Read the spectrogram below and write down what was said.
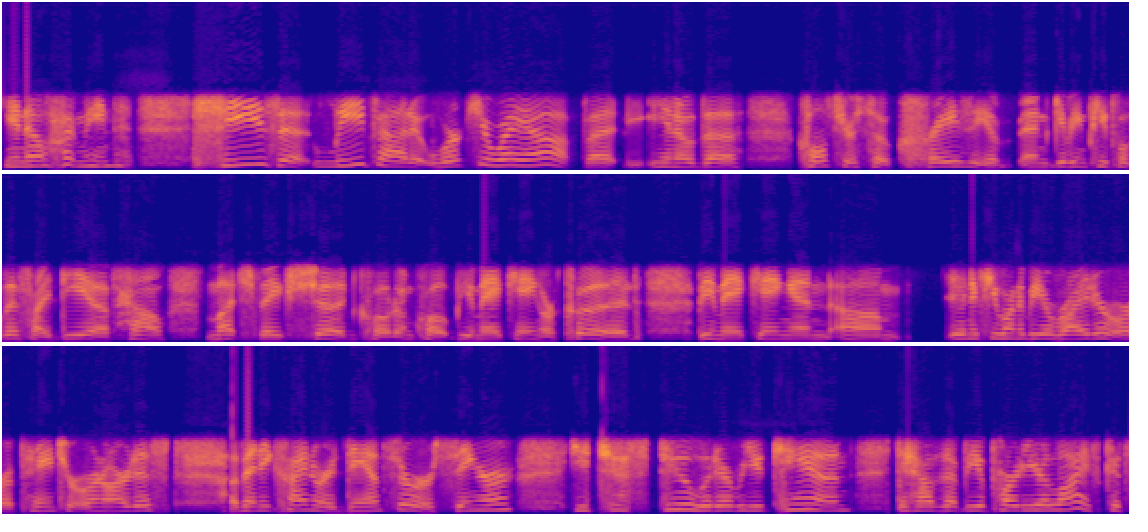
You know, I mean, seize it, leap at it, work your way up. But, you know, the culture is so crazy and giving people this idea of how much they should, quote unquote, be making or could be making. And, um, and if you want to be a writer or a painter or an artist of any kind or a dancer or singer you just do whatever you can to have that be a part of your life because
